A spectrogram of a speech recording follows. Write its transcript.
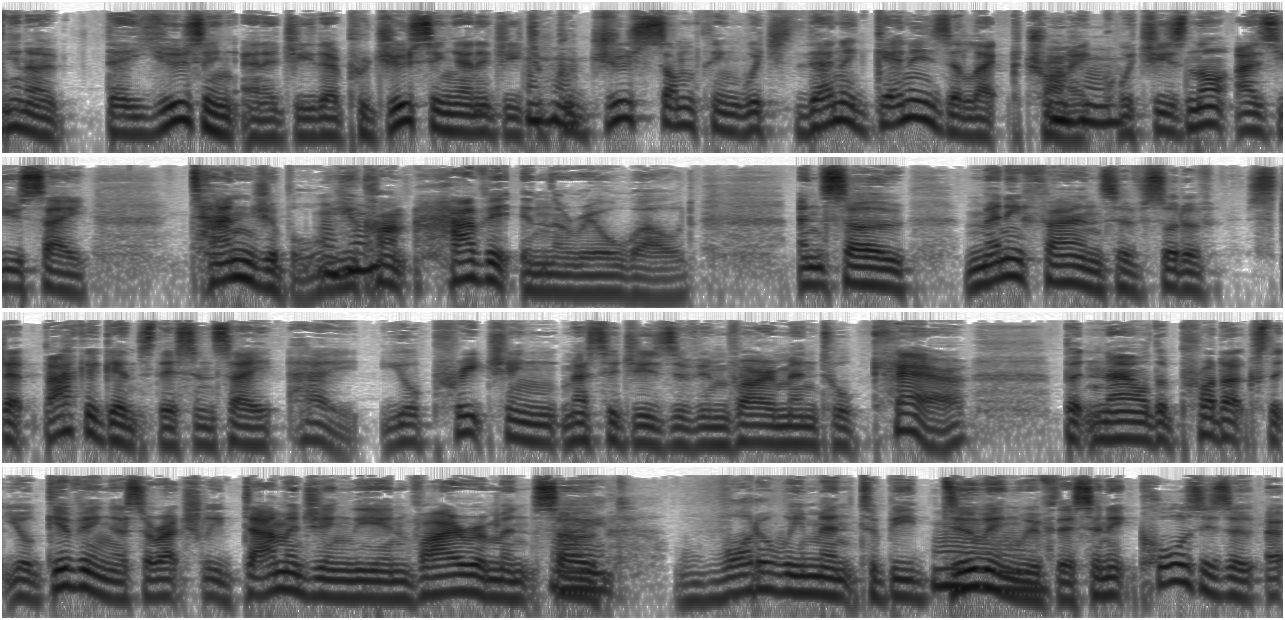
you know they're using energy, they're producing energy to produce something which then again is electronic, which is not, as you say, tangible. You mm-hmm. can't have it in the real world. And so many fans have sort of stepped back against this and say, hey, you're preaching messages of environmental care, but now the products that you're giving us are actually damaging the environment. So Right. what are we meant to be mm. doing with this? And it causes a, a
